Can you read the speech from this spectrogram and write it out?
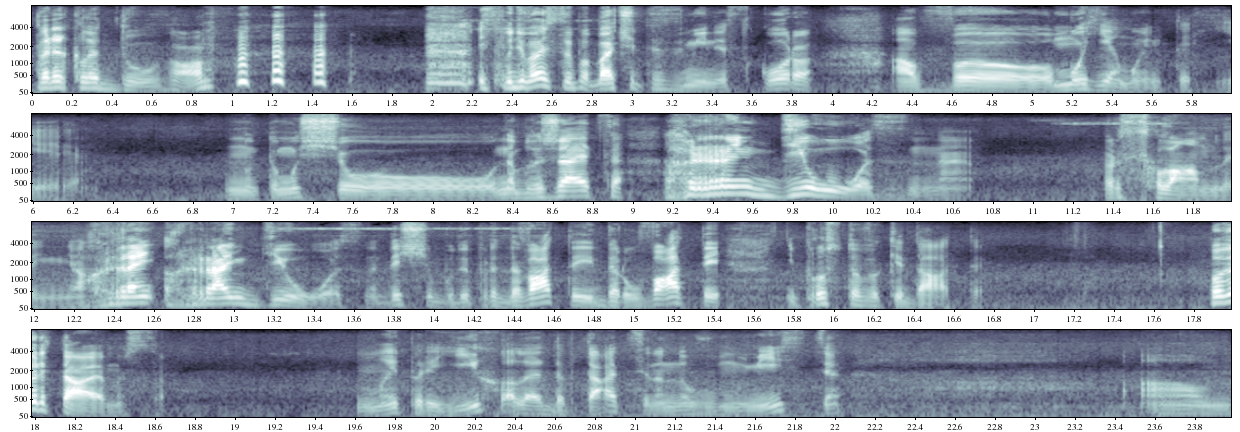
перекладу вам. І сподіваюся, ви побачите зміни скоро в моєму інтер'єрі. Ну, тому що наближається грандіозне розхламлення, гран- грандіозне, де ще буде продавати і дарувати, і просто викидати. Повертаємося. Ми переїхали, адаптація на новому місці. Ам,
